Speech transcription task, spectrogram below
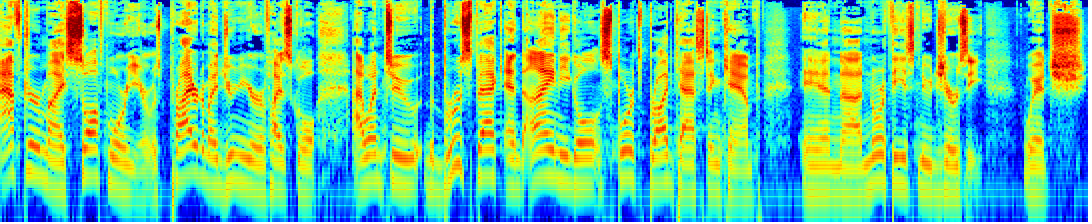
after my sophomore year, it was prior to my junior year of high school, I went to the Bruce Beck and Ian Eagle Sports Broadcasting Camp in uh, Northeast New Jersey, which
